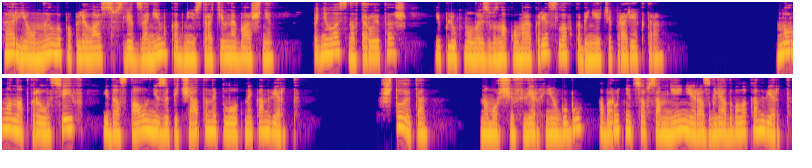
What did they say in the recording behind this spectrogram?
Тарья уныло поплелась вслед за ним к административной башне, поднялась на второй этаж и плюхнулась в знакомое кресло в кабинете проректора. Норман открыл сейф и достал незапечатанный плотный конверт. «Что это?» Наморщив верхнюю губу, оборотница в сомнении разглядывала конверт.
